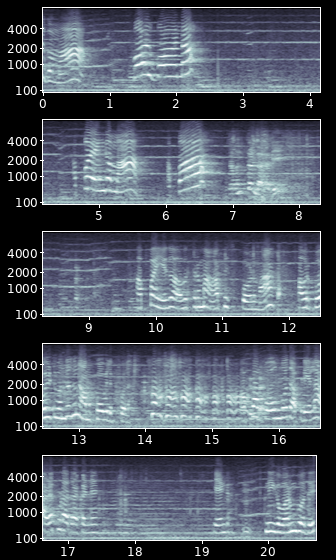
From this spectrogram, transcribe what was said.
போட்டுக்கம்மா கோயில் போக வேண்டாம் அப்பா எங்கம்மா? அப்பா? அப்பா ஏதோ அவசரமா ஆபீஸ் போகணுமா? அவர் போயிட்டு வந்ததும் நாம கோவிலுக்கு போலாம். அப்பா போகும்போது அப்படியெல்லாம் அழக்கூடாதுடா கண்ணு. ஏங்க நீங்க வரும்போது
